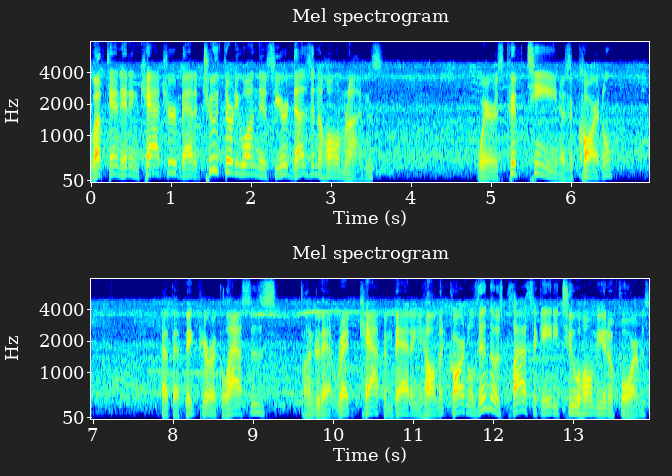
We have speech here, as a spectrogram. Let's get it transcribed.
Left-hand hitting catcher, batted 231 this year, dozen home runs. Wears 15 as a Cardinal. Got that big pair of glasses under that red cap and batting helmet. Cardinals in those classic 82 home uniforms.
